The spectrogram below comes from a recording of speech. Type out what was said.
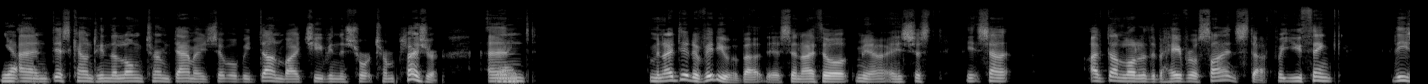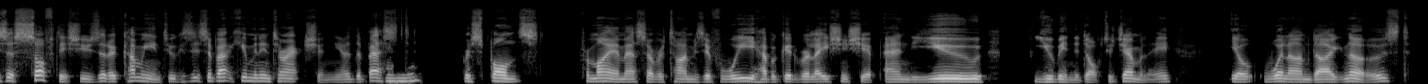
yeah. and discounting the long term damage that will be done by achieving the short term pleasure. And right. I mean, I did a video about this and I thought, you know, it's just, it's, uh, I've done a lot of the behavioral science stuff, but you think these are soft issues that are coming into because it's about human interaction. You know, the best mm-hmm. response from IMS over time is if we have a good relationship and you, you being the doctor generally, you know, when I'm diagnosed,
